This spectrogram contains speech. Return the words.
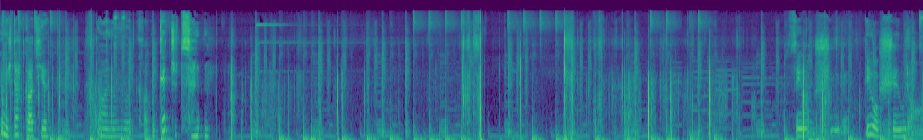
Junge, ich dachte gerade hier, der eine wird gerade ein Gadget senden. Zero Showdown. Zero Showdown.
